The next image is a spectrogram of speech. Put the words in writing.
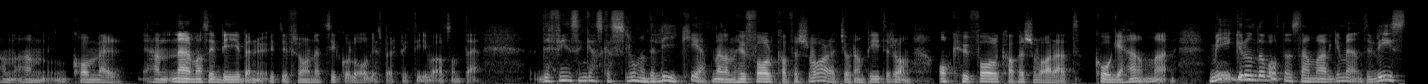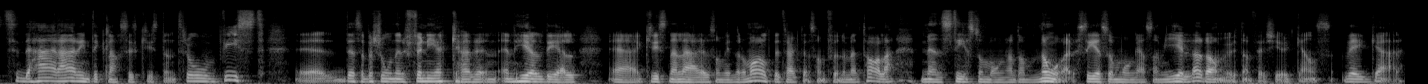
han, han kommer han närmar sig Bibeln utifrån ett psykologiskt perspektiv och allt sånt där det finns en ganska slående likhet mellan hur folk har försvarat Jordan Peterson och hur folk har försvarat KG Hammar. Med i grund och botten samma argument. Visst, det här är inte klassisk kristen tro. Visst, eh, dessa personer förnekar en, en hel del eh, kristna lärare som vi normalt betraktar som fundamentala. Men se så många de når. Se så många som gillar dem utanför kyrkans väggar.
